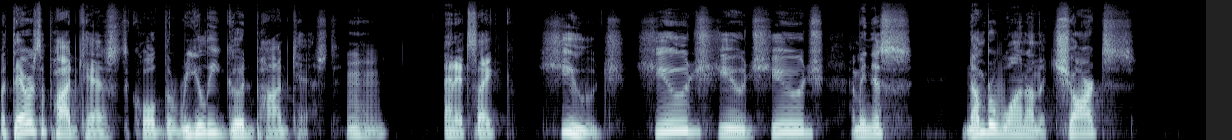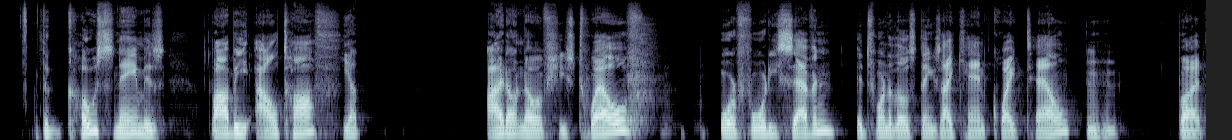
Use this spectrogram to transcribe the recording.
But there is a podcast called the Really Good Podcast, hmm and it's like huge, huge, huge, huge. I mean, this number one on the charts. The host's name is Bobbi Althoff. Yep. I don't know if she's 12 or 47. It's one of those things I can't quite tell, hmm but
